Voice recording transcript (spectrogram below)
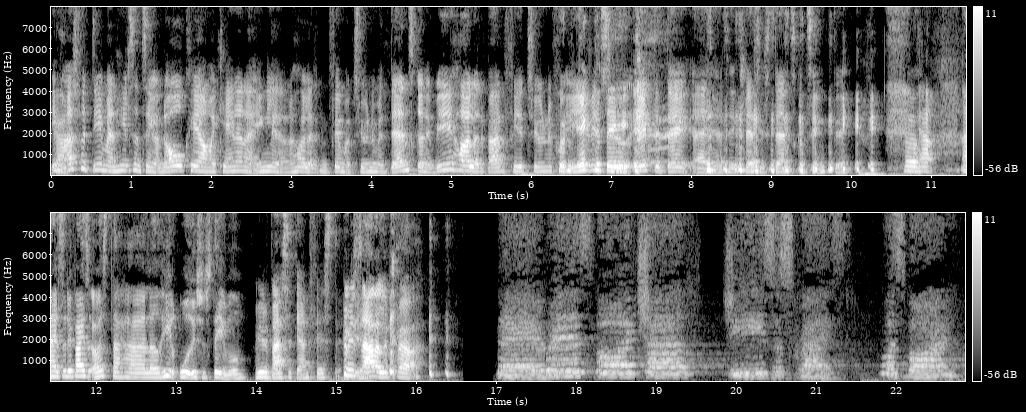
Jamen ja. også fordi man hele tiden tænker, nå okay, amerikanerne og englænderne holder det den 25. Men danskerne, vi holder det bare den 24. På den ægte tid. dag. Ægte dag. Ja, ja, det er klassisk dansk at tænke det. ja. Nej, så det er faktisk os, der har lavet helt rod i systemet. Vi vil bare så gerne feste. Vi starter lidt før. There is boy child, Jesus Christ, was born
